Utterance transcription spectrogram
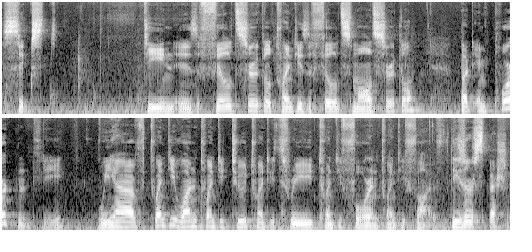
6 15 is a filled circle, 20 is a filled small circle. But importantly, we have 21, 22, 23, 24, and 25. These are special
